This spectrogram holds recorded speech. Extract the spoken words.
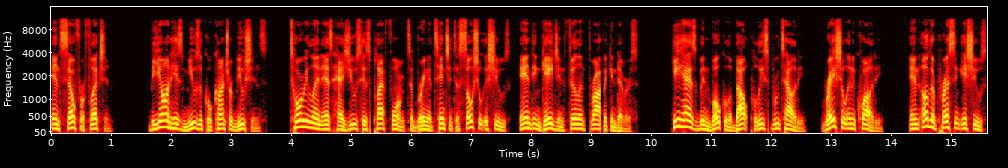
and self-reflection. Beyond his musical contributions, Tory Lanez has used his platform to bring attention to social issues and engage in philanthropic endeavors. He has been vocal about police brutality, racial inequality, and other pressing issues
